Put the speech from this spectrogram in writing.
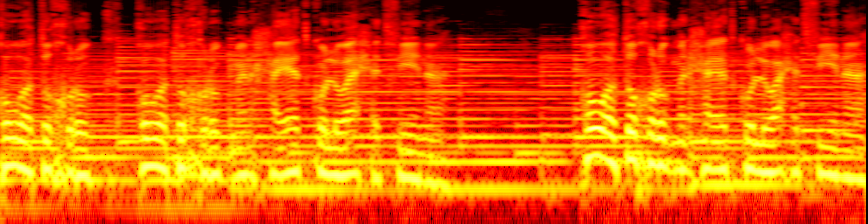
قوة تخرج قوة تخرج من حياة كل واحد فينا. قوة تخرج من حياة كل واحد فينا.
